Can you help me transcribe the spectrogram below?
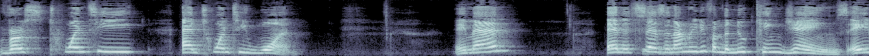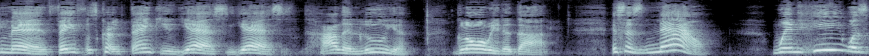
verse 20 and 21. Amen. And it says, and I'm reading from the New King James. Amen. Faith is current. Thank you. Yes, yes. Hallelujah. Glory to God. It says, Now, when he was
